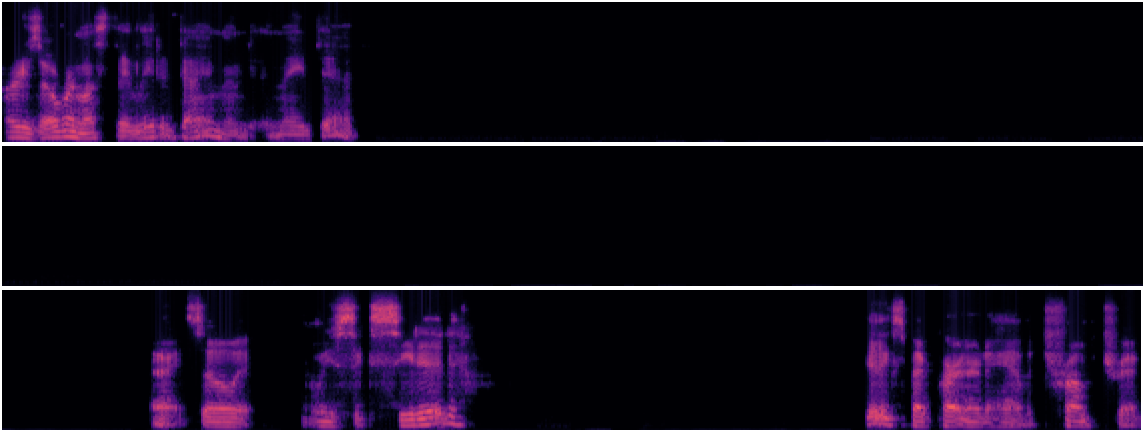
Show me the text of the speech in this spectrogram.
party's over unless they lead a diamond, and they did. All right, so we succeeded. Did expect partner to have a trump trick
